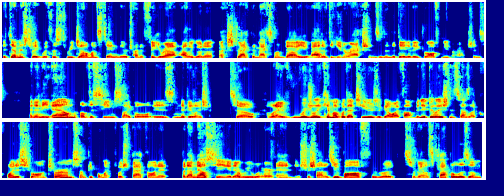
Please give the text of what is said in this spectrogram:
it demonstrate with those three gentlemen standing there trying to figure out how they're going to extract the maximum value out of the interactions and then the data they draw from the interactions. And then the M of the SEAM cycle is manipulation. So when I originally came up with that two years ago, I thought manipulation sounds like quite a strong term. Some people might push back on it, but I'm now seeing it everywhere. And Shoshana Zuboff, who wrote Surveillance Capitalism,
